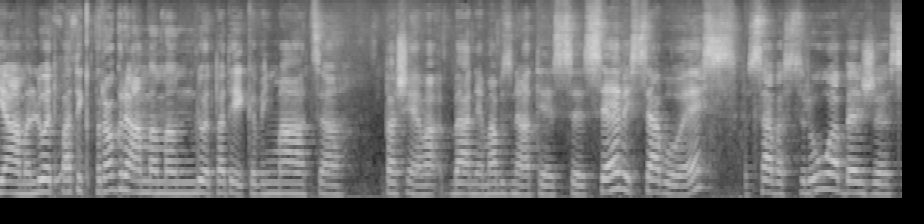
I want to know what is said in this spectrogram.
Jā, man ļoti patika programma, man ļoti patīk, ka viņi māca pašiem bērniem apzināties sevi, savu es, savas robežas,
